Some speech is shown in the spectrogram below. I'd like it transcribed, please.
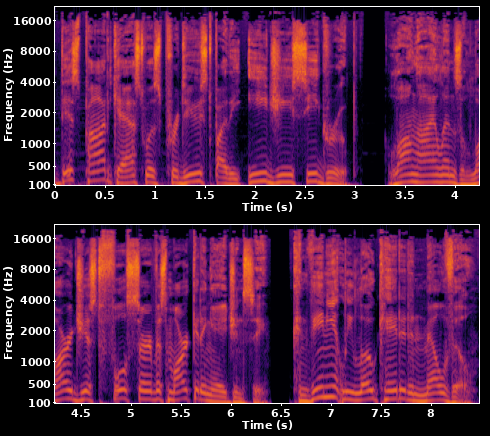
This podcast was produced by the EGC Group, Long Island's largest full service marketing agency. Conveniently located in Melville,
